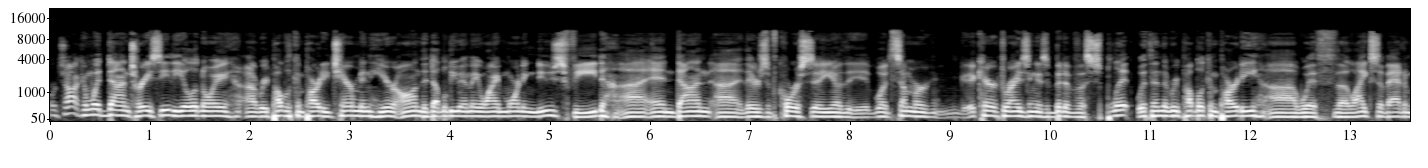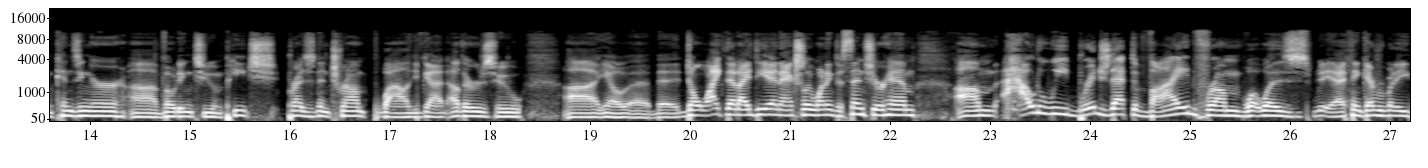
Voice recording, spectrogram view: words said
We're talking with Don Tracy, the Illinois uh, Republican Party chairman, here on the WMAY morning news feed. Uh, and Don, uh, there's of course uh, you know the, what some are characterizing as a bit of a split within the Republican Party, uh, with the likes of Adam Kinzinger uh, voting to impeach President Trump, while you've got others who you know don't like that idea and actually wanting to censure him. Um, how do we bridge that divide from what was, I think everybody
